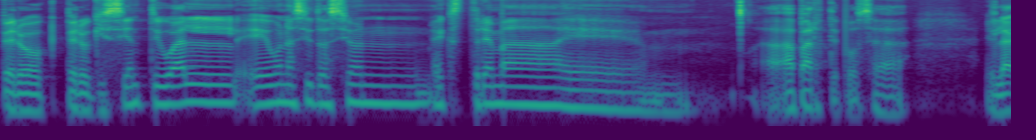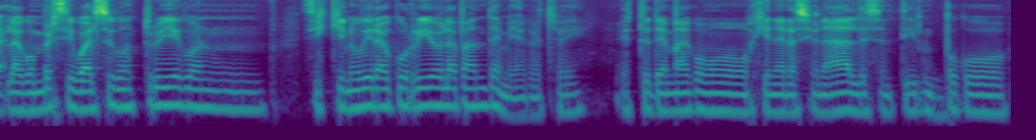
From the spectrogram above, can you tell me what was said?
pero, pero que siento igual es una situación extrema eh, aparte, pues, o sea, la, la conversa igual se construye con si es que no hubiera ocurrido la pandemia, ¿cachai? Este tema como generacional de sentir un poco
